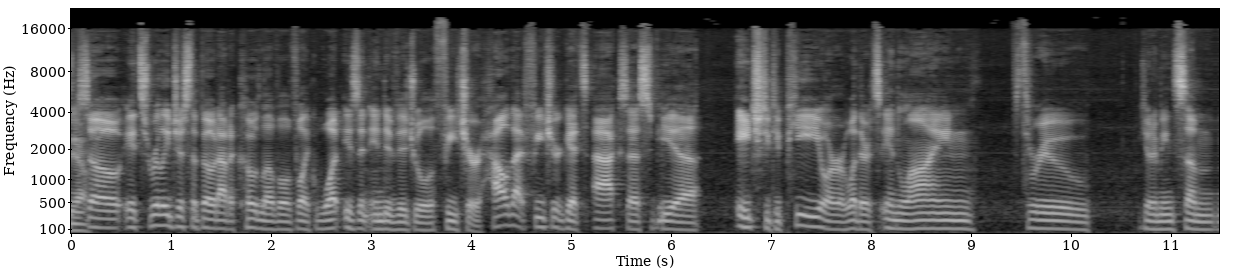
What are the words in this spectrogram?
Yeah. so it's really just about at a code level of like what is an individual feature? How that feature gets access via http or whether it's inline through you know what i mean some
